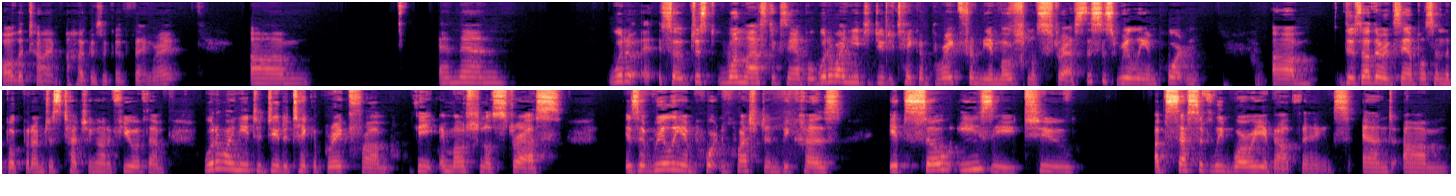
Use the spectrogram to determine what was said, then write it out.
All the time, a hug is a good thing, right? Um, and then what do, so just one last example. What do i need to do to take a break from the emotional stress? This is really important. Um, there's other examples in the book but i'm just touching on a few of them. What do i need to do to take a break from the emotional stress is a really important question because it's so easy to obsessively worry about things. And um,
